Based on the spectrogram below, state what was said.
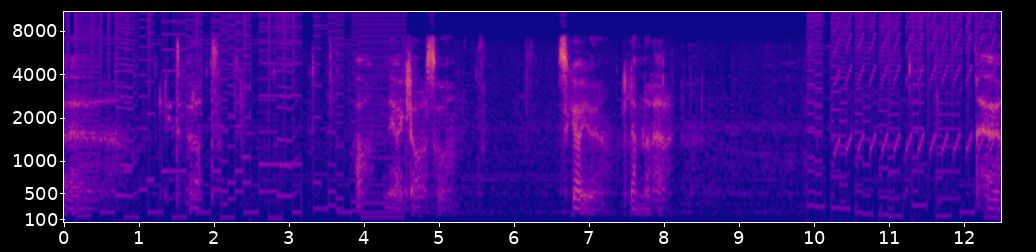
Uh, lite för att ja, när jag är klar så ska jag ju lämna det här. Eh,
